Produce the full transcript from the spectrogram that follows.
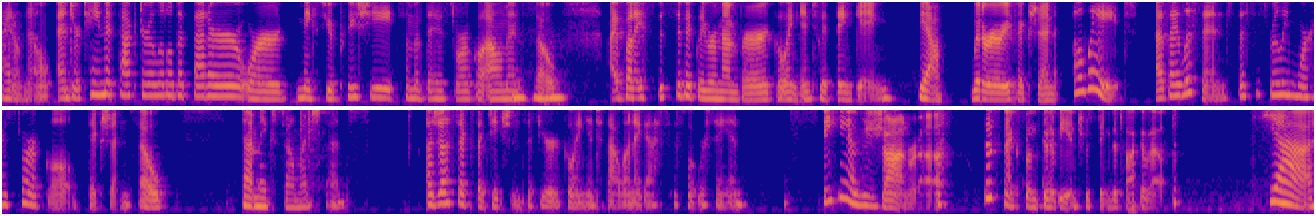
I don't know, entertainment factor a little bit better or makes you appreciate some of the historical elements. Mm-hmm. So, I, but I specifically remember going into it thinking, yeah, literary fiction. Oh, wait, as I listened, this is really more historical fiction. So, that makes so much sense. Adjust expectations if you're going into that one, I guess, is what we're saying. Speaking of genre, this next one's going to be interesting to talk about. Yeah.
